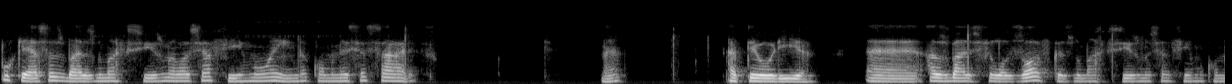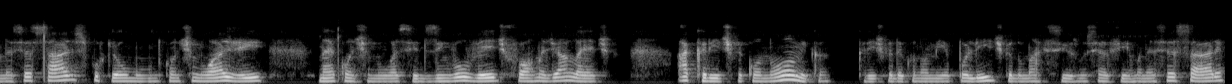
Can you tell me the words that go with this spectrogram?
porque essas bases do marxismo elas se afirmam ainda como necessárias. Né? A teoria, é, as bases filosóficas do marxismo se afirmam como necessárias, porque o mundo continua a agir, né, continua a se desenvolver de forma dialética. A crítica econômica, crítica da economia política do marxismo se afirma necessária,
